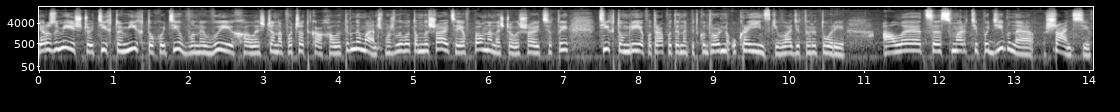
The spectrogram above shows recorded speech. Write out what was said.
я розумію, що ті, хто міг, хто хотів, вони виїхали ще на початках, але тим не менш, можливо, там лишаються. Я впевнена, що лишаються ти, ті, хто мріє потрапити на підконтрольну українській владі території. Але це смерті подібне шансів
